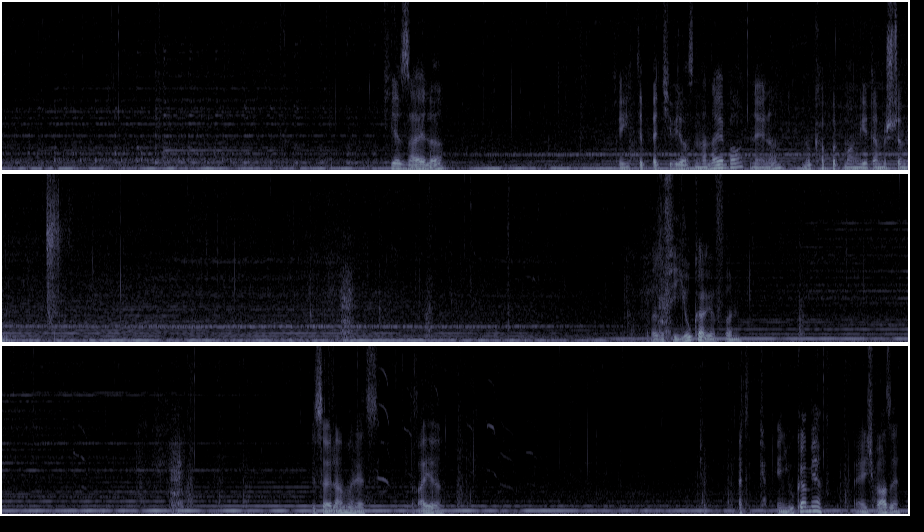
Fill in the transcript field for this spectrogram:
Vier Seile. Krieg ich das Bett hier wieder auseinandergebaut? Nee, ne? Nur kaputt machen geht dann bestimmt. Aber so viel Yucca gefunden. Wie Seile haben wir jetzt? Reihe. Ich hab, ich hab keinen Yucca mehr? Kann ja nicht wahr sein.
